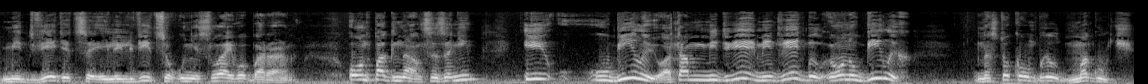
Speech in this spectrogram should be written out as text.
медведица или львица унесла его барана, он погнался за ним и убил ее, а там медведь, медведь был, и он убил их – настолько он был могуч.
